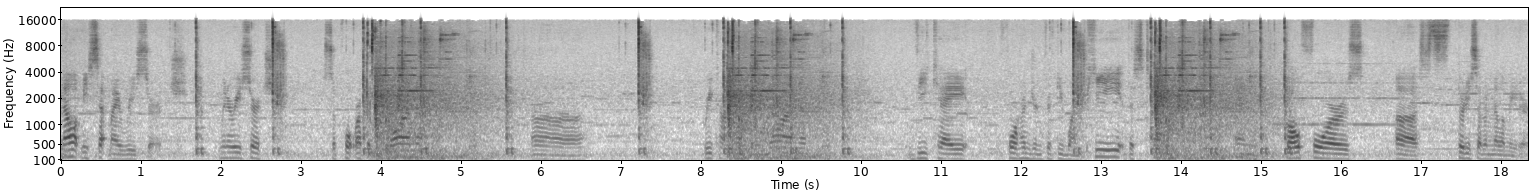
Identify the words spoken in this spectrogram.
Now let me set my research. I'm going to research support weapons 1, uh, Recon Company 1, VK 451P, this tank, and Bofors uh, 37 millimeter,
